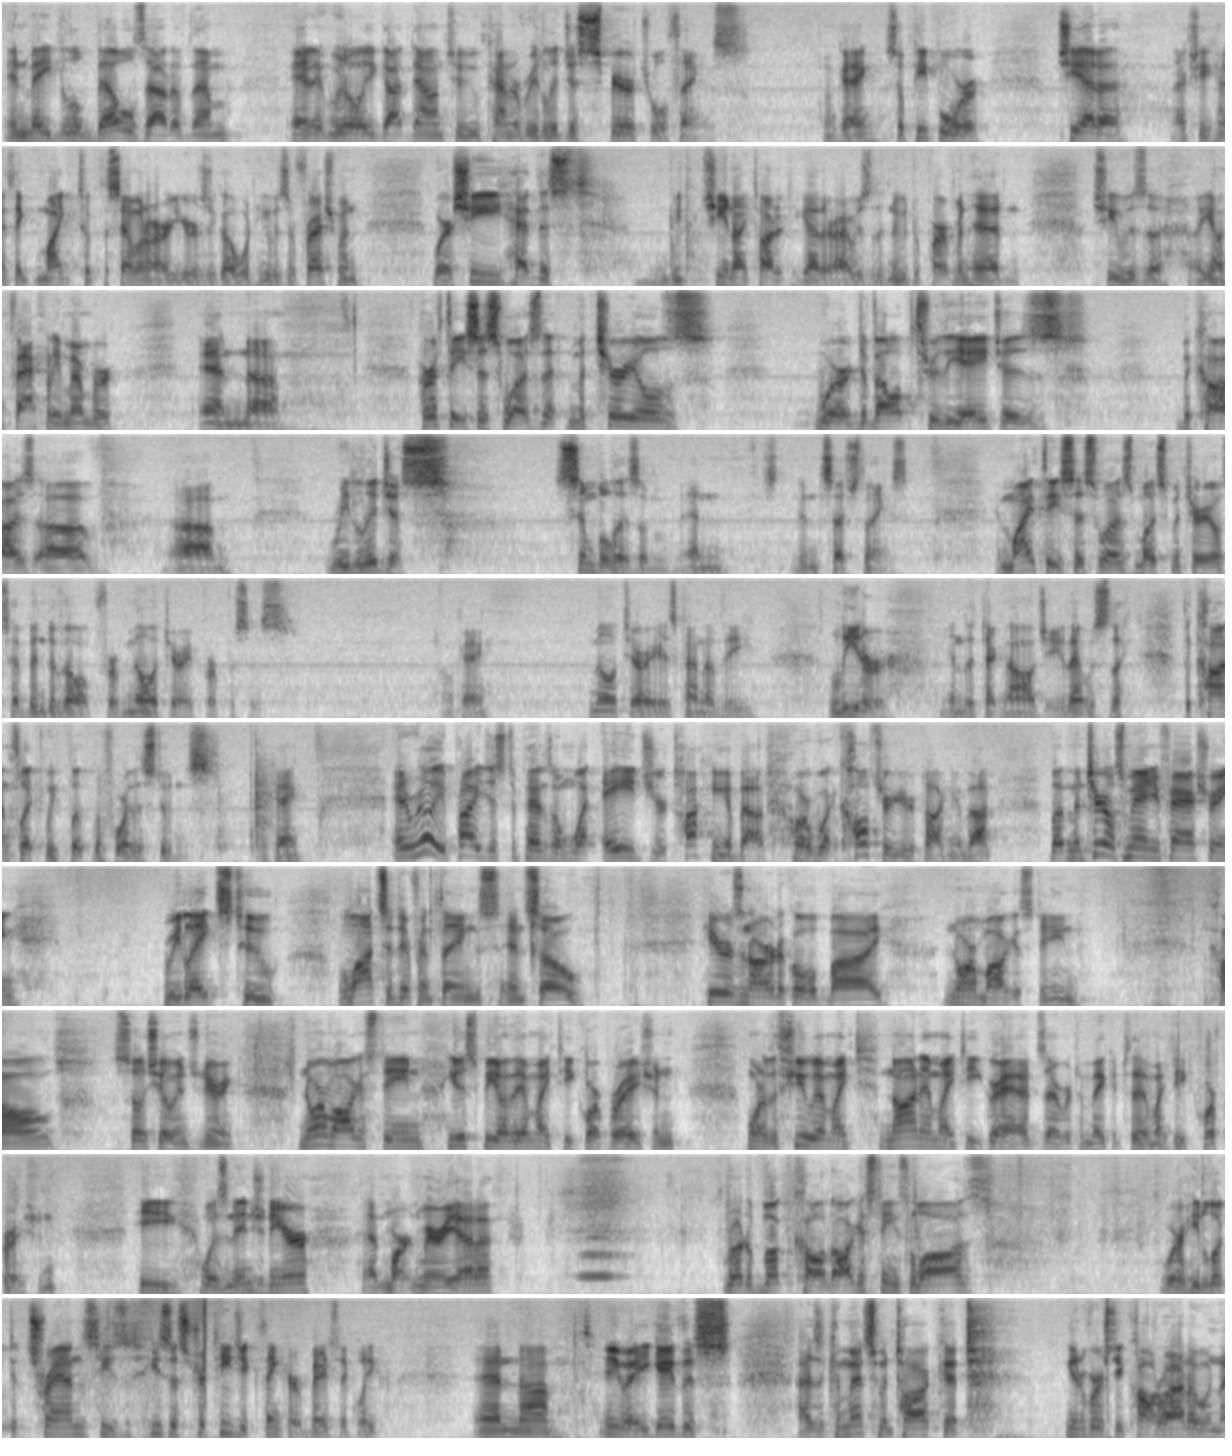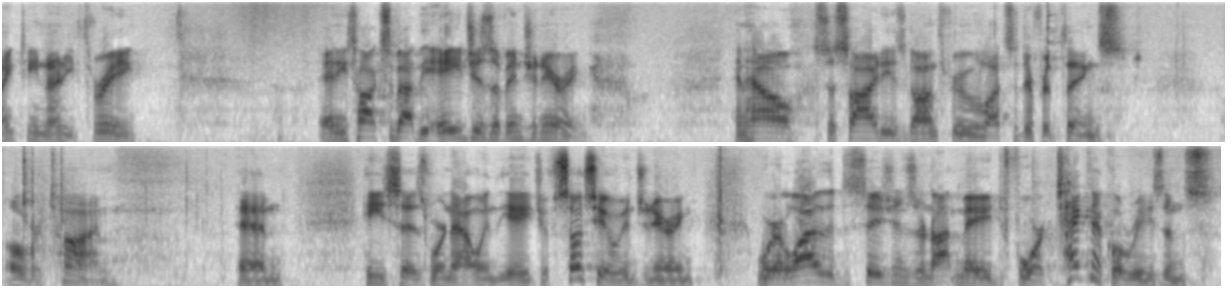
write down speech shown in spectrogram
and made little bells out of them, and it really got down to kind of religious, spiritual things. Okay, so people were, she had a, actually I think Mike took the seminar years ago when he was a freshman, where she had this we, she and I taught it together. I was the new department head, and she was a, a young faculty member. And uh, her thesis was that materials were developed through the ages because of um, religious symbolism and, and such things. And my thesis was most materials have been developed for military purposes. Okay? Military is kind of the leader in the technology. That was the, the conflict we put before the students. Okay? And really, it probably just depends on what age you're talking about or what culture you're talking about. But materials manufacturing relates to lots of different things. And so here is an article by Norm Augustine called Socioengineering. Norm Augustine used to be on the MIT Corporation, one of the few MIT, non-MIT grads ever to make it to the MIT Corporation. He was an engineer at Martin Marietta, wrote a book called Augustine's Laws, where he looked at trends. He's, he's a strategic thinker, basically. And um, anyway, he gave this as a commencement talk at University of Colorado in 1993. And he talks about the ages of engineering and how society has gone through lots of different things over time. And he says we're now in the age of socio-engineering, where a lot of the decisions are not made for technical reasons,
